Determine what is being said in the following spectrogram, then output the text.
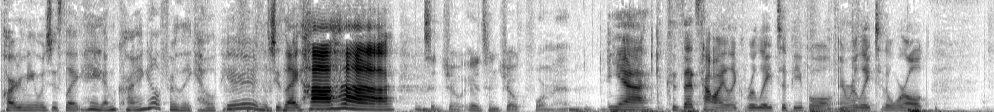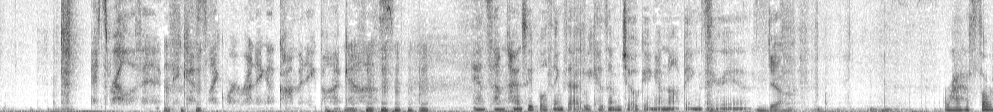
part of me was just like, hey, I'm crying out for like help here, and then she's like, ha ha. It's a joke. It's in joke format. Yeah, because that's how I like relate to people and relate to the world. It's relevant because like we're running a comedy podcast. And sometimes people think that because I'm joking, I'm not being serious. Yeah. Why so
